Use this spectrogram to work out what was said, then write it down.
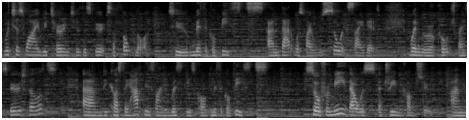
which is why we turn to the spirits of folklore, to mythical beasts. And that was why we were so excited when we were approached by Spiritfilled, um, because they have these line of whiskies called mythical beasts. So for me, that was a dream come true. And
